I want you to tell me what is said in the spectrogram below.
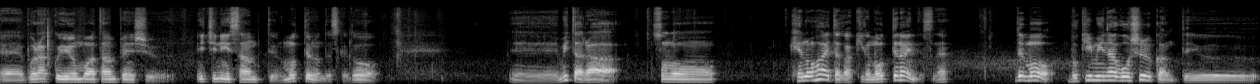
えー、ブラックユーモア短編集123っていうの持ってるんですけど、えー、見たらその毛の生えた楽器が載ってないんですね。でも「不気味な5週間」っていう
